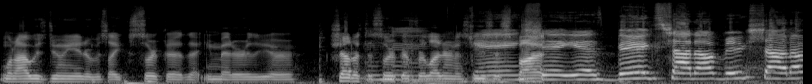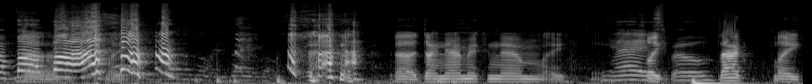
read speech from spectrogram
when I was doing it, it was like Circa that you met earlier. Shout out to Circa for letting us use his Gang spot. shit, yes. Big shout out, big shout out, Uh, Baba. Uh, dynamic in them, like yes, like, bro. that like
